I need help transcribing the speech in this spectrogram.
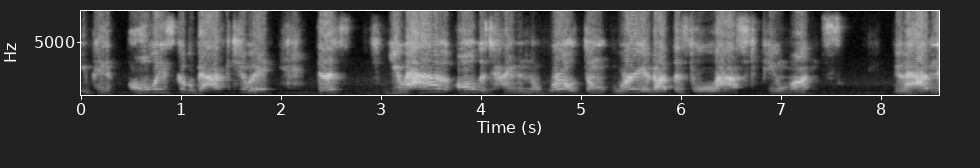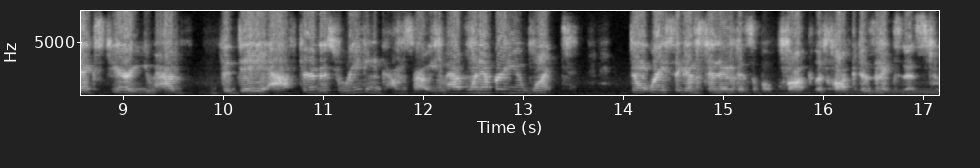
You can always go back to it. There's you have all the time in the world. Don't worry about this last few months. You have next year. You have the day after this reading comes out. You have whenever you want. Don't race against an invisible clock. The clock doesn't exist.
